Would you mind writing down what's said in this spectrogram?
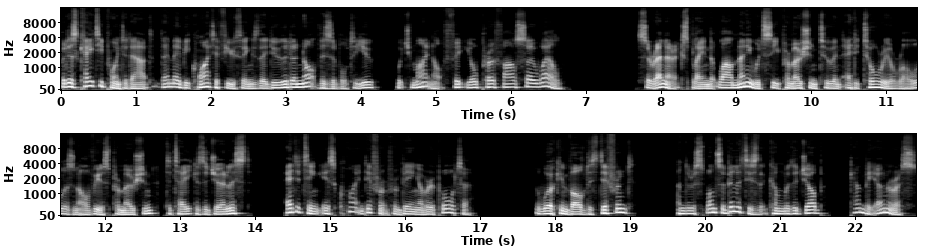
but as Katie pointed out, there may be quite a few things they do that are not visible to you, which might not fit your profile so well. Serena explained that while many would see promotion to an editorial role as an obvious promotion to take as a journalist, Editing is quite different from being a reporter. The work involved is different, and the responsibilities that come with the job can be onerous.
